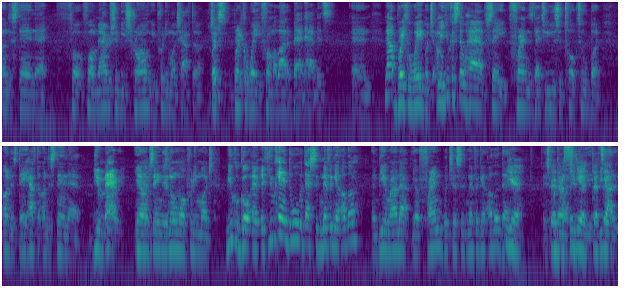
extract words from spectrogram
understand that. For, for a marriage to be strong, you pretty much have to just break away from a lot of bad habits and not break away, but I mean, you can still have, say, friends that you used to talk to, but under, they have to understand that you're married. You know what I'm Yeah. saying? There's no more pretty much. You could go if you can't do it with that significant other and be around that your friend with your significant other. Then yeah. it's pretty much it. you, Yeah, you, that's you it. gotta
